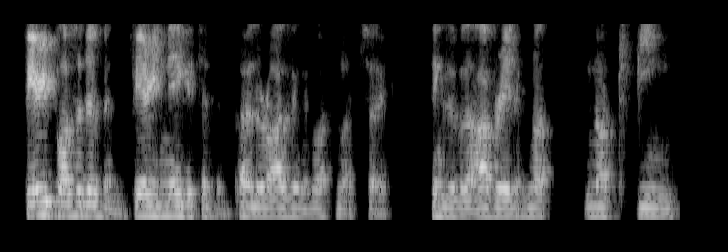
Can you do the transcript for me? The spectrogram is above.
very positive and very negative and polarizing and whatnot. So things that I've have not not been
